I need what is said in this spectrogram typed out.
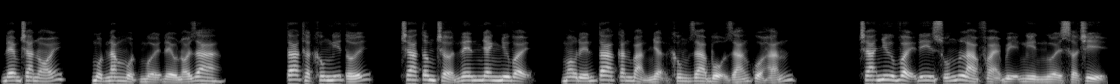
đem cha nói, một năm một mười đều nói ra. Ta thật không nghĩ tới, cha tâm trở nên nhanh như vậy, mau đến ta căn bản nhận không ra bộ dáng của hắn. Cha như vậy đi xuống là phải bị nghìn người sở chỉ,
